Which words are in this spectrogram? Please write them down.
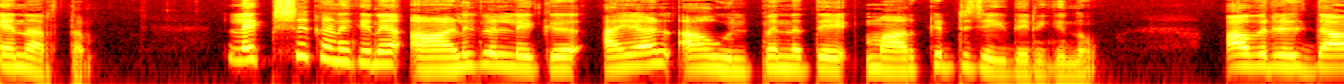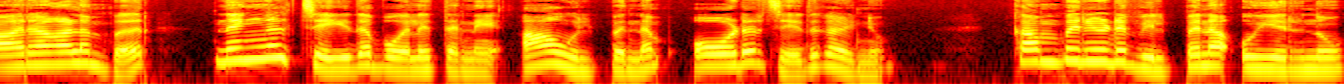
എന്നർത്ഥം. ലക്ഷക്കണക്കിന് ആളുകളിലേക്ക് അയാൾ ആ ഉൽപ്പന്നത്തെ മാർക്കറ്റ് ചെയ്തിരിക്കുന്നു. അവരിൽ ധാരാളം പേർ നിങ്ങൾ ചെയ്ത പോലെ തന്നെ ആ ഉൽപ്പന്നം ഓർഡർ ചെയ്തു കഴിഞ്ഞു. കമ്പനിയുടെ വിൽപ്പന ഉയരുന്നു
